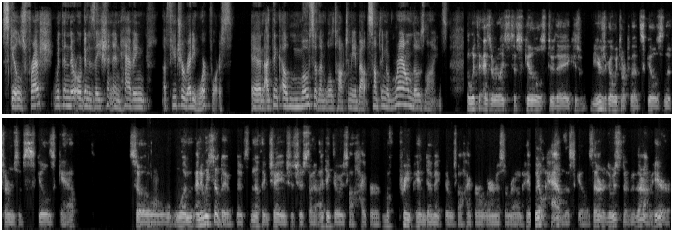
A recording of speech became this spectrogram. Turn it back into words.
skills fresh within their organization and having a future ready workforce and I think uh, most of them will talk to me about something around those lines. With as it relates to skills, do they? Because years ago we talked about skills in the terms of skills gap. So one, and we still do. There's nothing changed. It's just uh, I think there was a hyper pre-pandemic. There was a hyper awareness around. Hey, we don't have the skills. They're they're not here.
